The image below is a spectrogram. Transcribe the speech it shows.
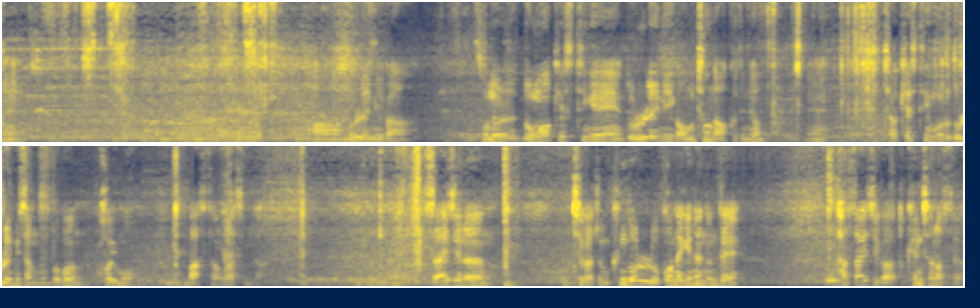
네. 아, 놀래미가 오늘 농어 캐스팅에 놀래미가 엄청 나왔거든요. 예. 제가 캐스팅으로 놀래미 잡는 법은 거의 뭐 마스터한 것 같습니다. 예. 사이즈는 제가 좀 큰 걸로 꺼내긴 했는데 다 사이즈가 또 괜찮았어요.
